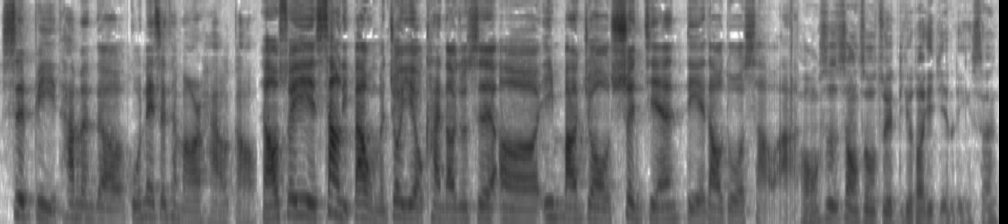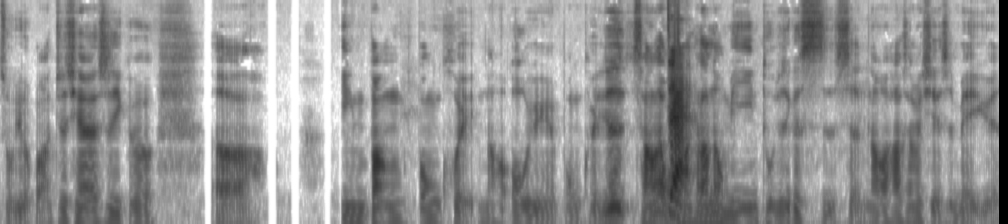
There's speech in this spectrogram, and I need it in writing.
是比他们的国内生产毛额还要高。然后，所以上礼拜我们就也有看到，就是呃，英镑就瞬间跌到多少啊？好像是上周最低有到一点零三左右吧，就是现在是一个呃。英镑崩溃，然后欧元也崩溃，就是常常在网上看到那种迷因图，就是一个死神，然后它上面写的是美元，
